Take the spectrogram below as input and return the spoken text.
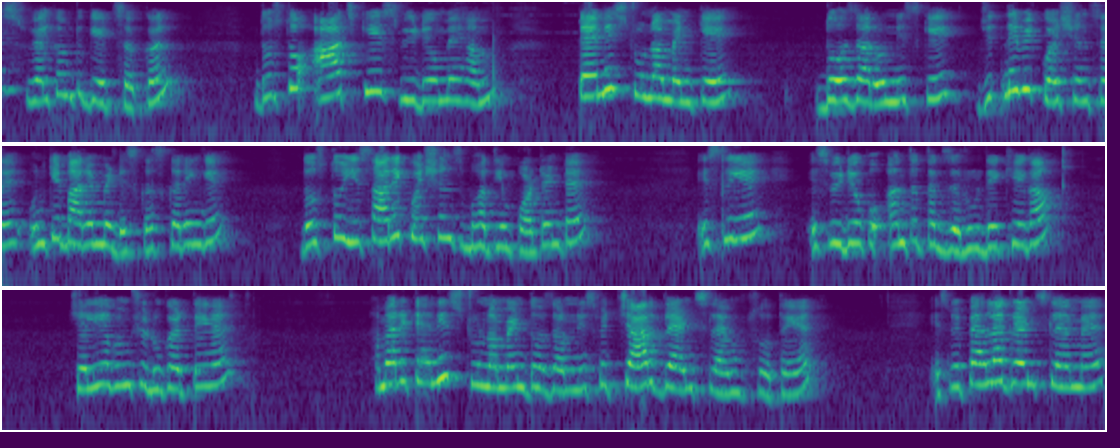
Friends welcome to Gate Circle दोस्तों, आज के इस वीडियो में हम टेनिस टूर्नामेंट के 2019 के जितने भी क्वेश्चंस हैं, उनके बारे में डिस्कस करेंगे। दोस्तों, ये सारे क्वेश्चंस बहुत ही इंपॉर्टेंट है। इसलिए इस वीडियो को अंत तक ज़रूर देखिएगा। चलिए, अब हम शुरू करते हैं। हमारे टेनिस टूर्नामेंट 2019 में चार ग्रैंड स्लैम्स होते हैं। इसमें पहला ग्रैंड स्लैम है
